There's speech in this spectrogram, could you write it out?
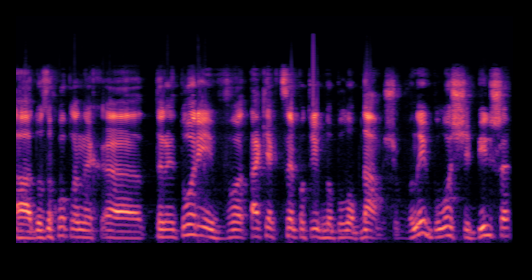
а, до захоплених е, територій, в так як це потрібно було б нам, щоб в них було ще більше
